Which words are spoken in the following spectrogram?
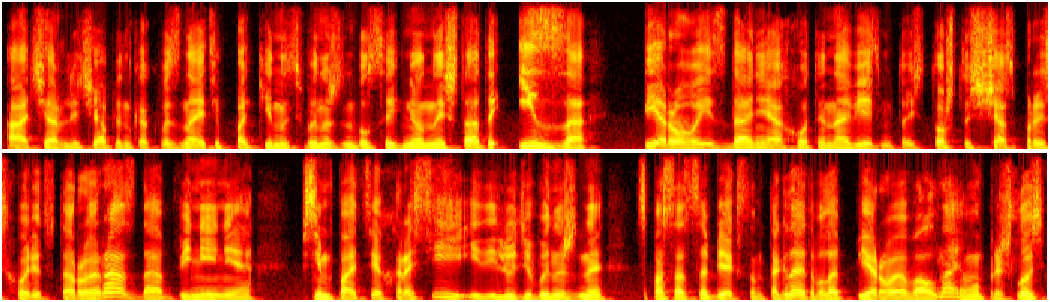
а Чарли Чаплин, как вы знаете, покинуть вынужден был Соединенные Штаты из-за первого издания «Охоты на ведьм». То есть то, что сейчас происходит второй раз, да, обвинение в симпатиях России, и люди вынуждены спасаться бегством. Тогда это была первая волна, ему пришлось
